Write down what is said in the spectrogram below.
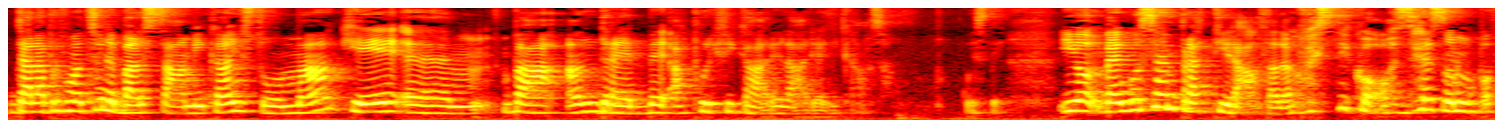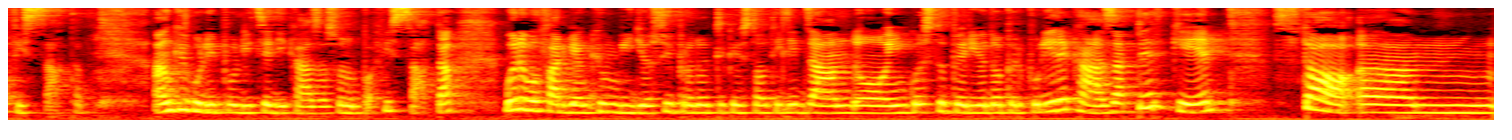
dalla profumazione balsamica, insomma, che um, va, andrebbe a purificare l'aria di casa. Queste Io vengo sempre attirata da queste cose, sono un po' fissata. Anche con le pulizie di casa sono un po' fissata. Volevo farvi anche un video sui prodotti che sto utilizzando in questo periodo per pulire casa perché sto um,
